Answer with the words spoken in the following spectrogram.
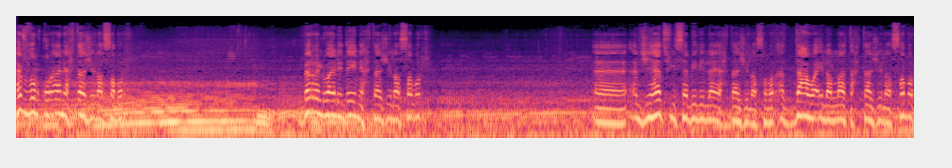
حفظ القرآن يحتاج إلى صبر. بر الوالدين يحتاج إلى صبر. الجهاد في سبيل الله يحتاج إلى صبر. الدعوة إلى الله تحتاج إلى صبر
